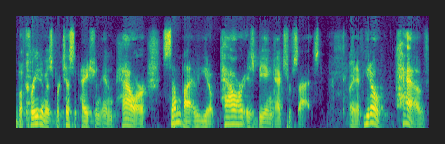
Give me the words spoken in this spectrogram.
but freedom is participation in power. Somebody, you know, power is being exercised, right. and if you don't have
